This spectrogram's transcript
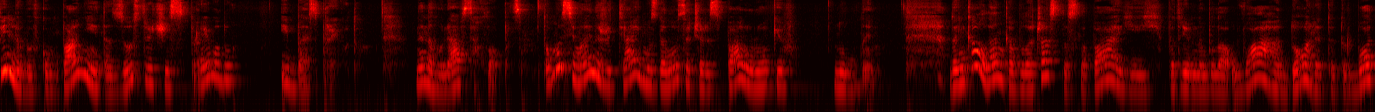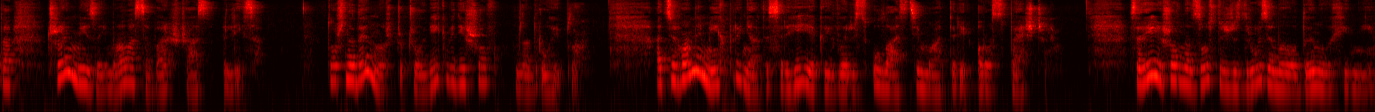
Він любив компанії та зустрічі з приводу і без приводу. Не нагулявся хлопець. Тому сімейне життя йому здалося через пару років нудним. Донька Оленка була часто слаба, їй потрібна була увага, догляд та турбота, чим і займалася весь час Ліза. Тож не дивно, що чоловік відійшов на другий план. А цього не міг прийняти Сергій, який виріс у ласті матері розпещеним. Сергій йшов на зустріч з друзями один у вихідні.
